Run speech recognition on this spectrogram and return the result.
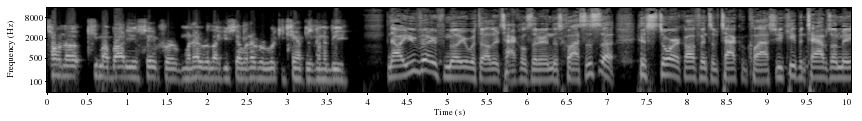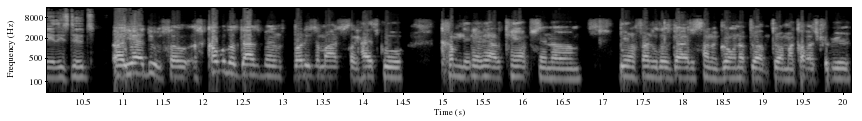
tone up, keep my body in shape for whenever, like you said, whenever rookie camp is going to be. Now, are you very familiar with the other tackles that are in this class? This is a historic offensive tackle class. Are you keeping tabs on many of these dudes? Uh, yeah, I do. So a couple of those guys have been buddies of mine since like high school, coming in and out of camps and um, being friends with those guys, just kind of growing up throughout, throughout my college career.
